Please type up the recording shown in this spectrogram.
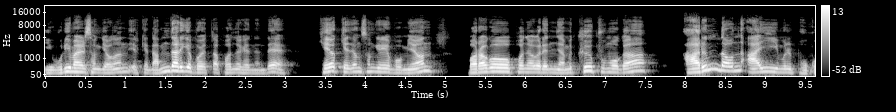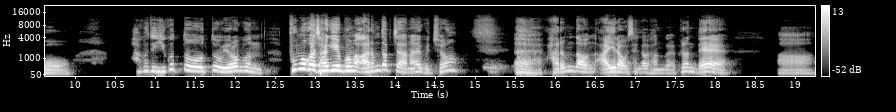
이 우리말 성경은 이렇게 남다르게 보였다 번역했는데 개혁 개정 성경에 보면 뭐라고 번역을 했냐면 그 부모가 아름다운 아이임을 보고 아 근데 이것도 또 여러분 부모가 자기 보면 아름답지 않아요? 그렇죠? 예, 아름다운 아이라고 생각한 거예요. 그런데 아,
